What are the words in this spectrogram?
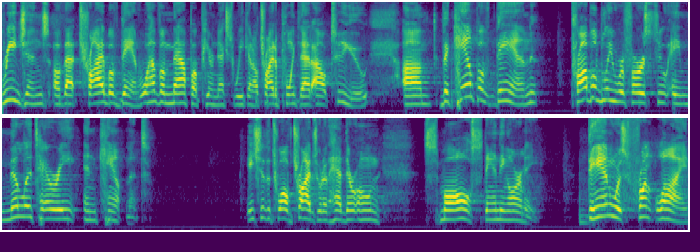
regions of that tribe of Dan. We'll have a map up here next week, and I'll try to point that out to you. Um, the camp of Dan probably refers to a military encampment. Each of the 12 tribes would have had their own small standing army. Dan was front line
